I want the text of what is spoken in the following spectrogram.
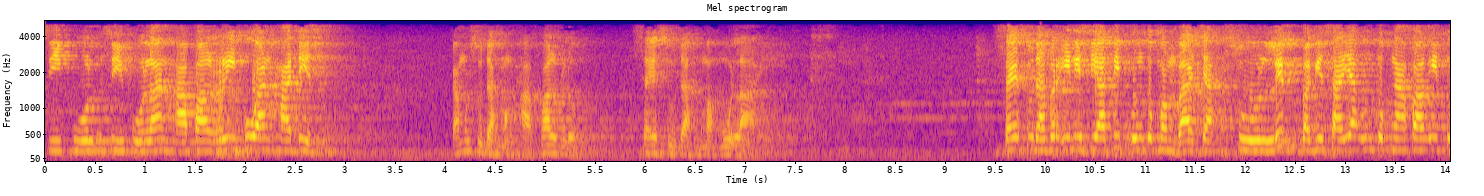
si, pul, si fulan hafal ribuan hadis. Kamu sudah menghafal belum? Saya sudah memulai. Saya sudah berinisiatif untuk membaca, sulit bagi saya untuk ngafal itu.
